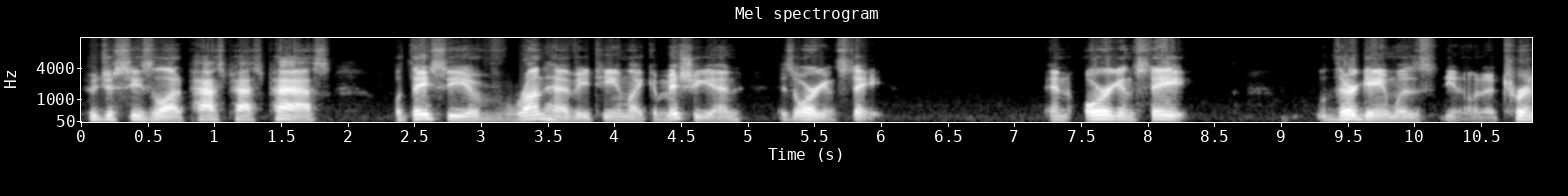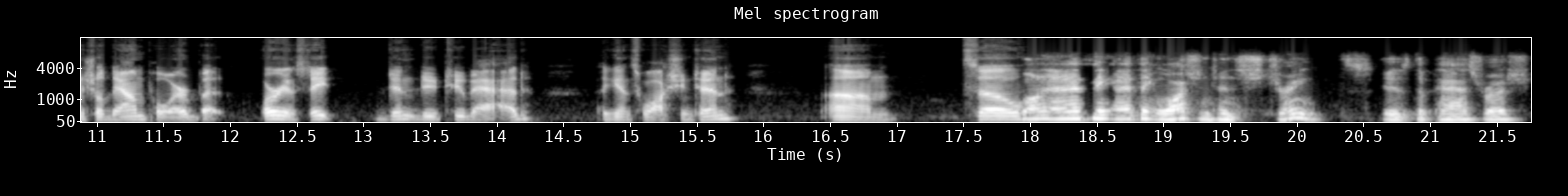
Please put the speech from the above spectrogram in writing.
who just sees a lot of pass, pass, pass. What they see of run heavy team like a Michigan is Oregon State. And Oregon State, their game was, you know, in a torrential downpour, but Oregon State didn't do too bad against Washington. Um, so well, and I think I think Washington's strengths is the pass rush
